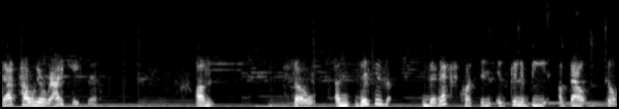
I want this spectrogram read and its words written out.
That's how we eradicate this. Um, so, and this is the next question is going to be about the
